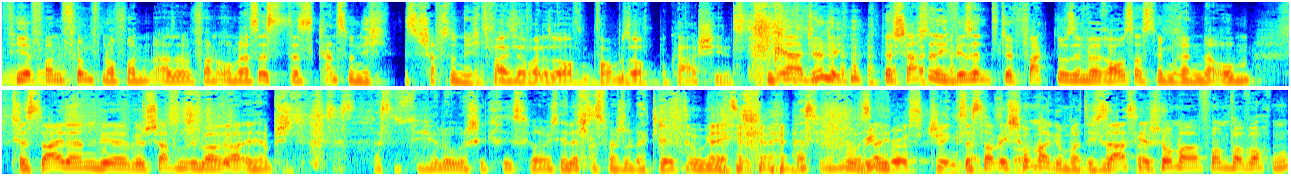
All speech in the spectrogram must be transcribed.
vier von fünf noch von, also von oben. Das ist, das kannst du nicht. Das schaffst du nicht. Jetzt weiß ich auch, weil du so auf, warum du so auf den Pokal schielst. Ja, natürlich. Das schaffst du nicht. Wir sind de facto sind wir raus aus dem Rennen da oben. Es sei denn, wir, wir schaffen überall. Ja, pst, das, ist, das psychologische ich dir letztes Mal schon erklärt, Tobi. Das, das, das, Reverse Jinx. das habe ich schon mal gemacht. Ich saß hier schon mal vor ein paar Wochen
